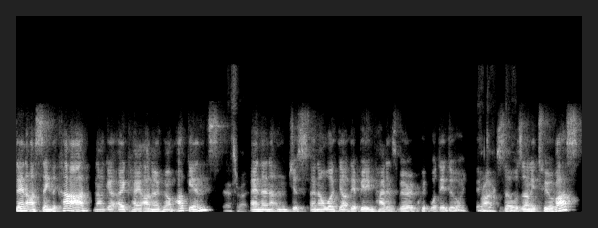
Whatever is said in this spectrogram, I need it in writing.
then I seen the card and I go, okay, I know who I'm up against. That's right. And then I'm just and I worked out their bidding patterns very quick what they're doing. Right. So it was only two of us.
